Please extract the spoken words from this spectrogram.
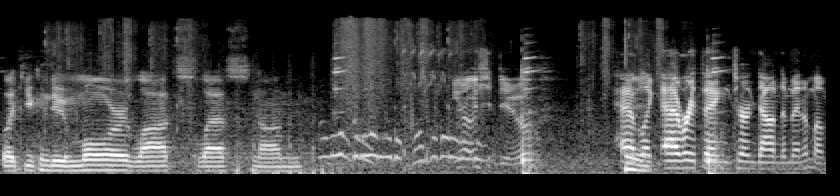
like you can do more, lots, less, none. You know what we should do? Have Hmm. like everything turned down to minimum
